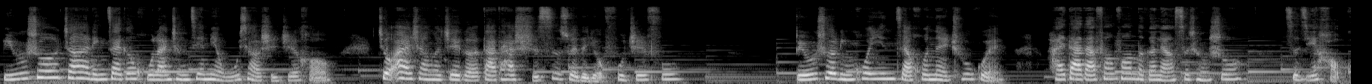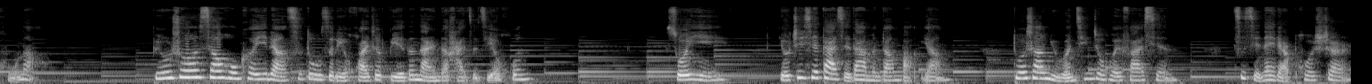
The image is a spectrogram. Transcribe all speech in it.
比如说，张爱玲在跟胡兰成见面五小时之后，就爱上了这个大她十四岁的有妇之夫；比如说，林徽因在婚内出轨，还大大方方地跟梁思成说自己好苦恼；比如说，萧红可以两次肚子里怀着别的男人的孩子结婚。所以。有这些大姐大们当榜样，多少女文青就会发现，自己那点破事儿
